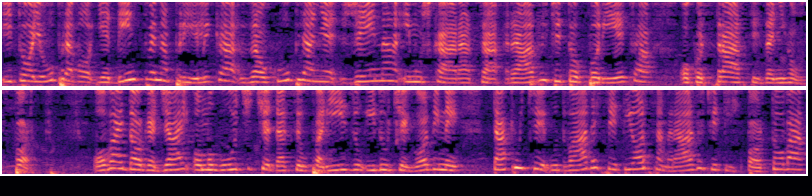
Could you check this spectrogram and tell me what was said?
I to je upravo jedinstvena prilika za okupljanje žena i muškaraca različitog porijekla oko strasti za njihov sport. Ovaj događaj omogućit će da se u Parizu iduće godine takmiče u 28 različitih sportova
